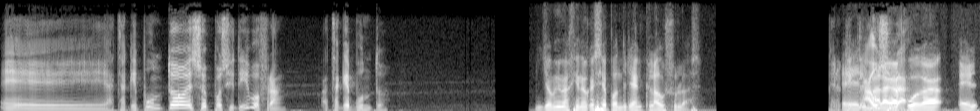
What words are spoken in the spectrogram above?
Eh, ¿Hasta qué punto eso es positivo, Fran? ¿Hasta qué punto? Yo me imagino que se pondrían cláusulas. ¿Pero qué El cláusula? Málaga juega el-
